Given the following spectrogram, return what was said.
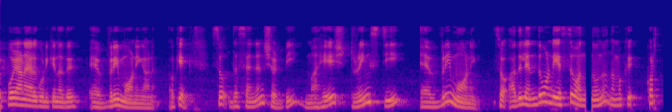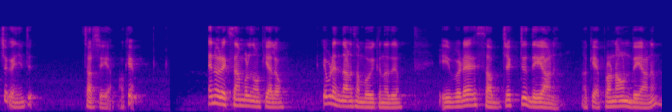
എപ്പോഴാണ് അയാൾ കുടിക്കുന്നത്? എവ്രി മോർണിംഗ് ആണ്. Okay so the sentence should be Mahesh drinks tea every morning so അതിൽ എന്തുകൊണ്ട് എസ് വന്നു എന്ന് നമുക്ക് കുറച്ച് കഴിഞ്ഞിട്ട് ചർച്ച ചെയ്യാം. ഓക്കെ എന്നൊരു എക്സാമ്പിൾ നോക്കിയാലോ? ഇവിടെ എന്താണ് സംഭവിക്കുന്നത്? ഇവിടെ സബ്ജക്റ്റ് ദേ ആണ്. ഓക്കെ പ്രൊണൗൺ ദേ ആണ്.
